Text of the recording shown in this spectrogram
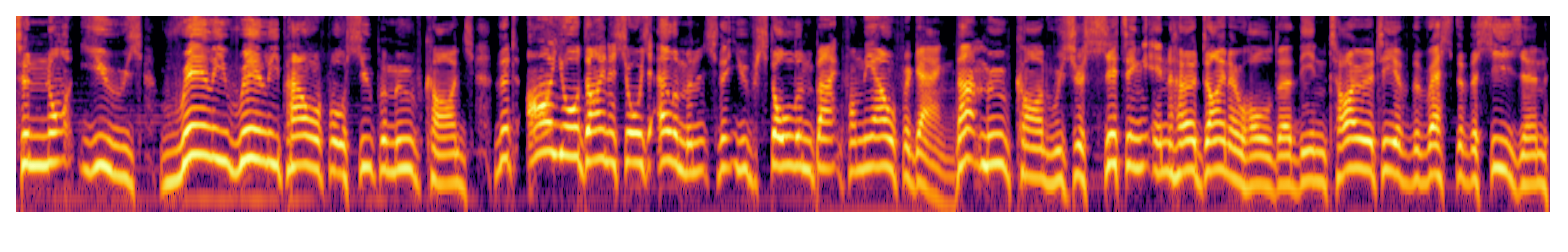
to not use really, really powerful super move cards that are your dinosaur's elements that you've stolen back from the Alpha Gang. That move card was just sitting in her dino holder the entirety of the rest of the season,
